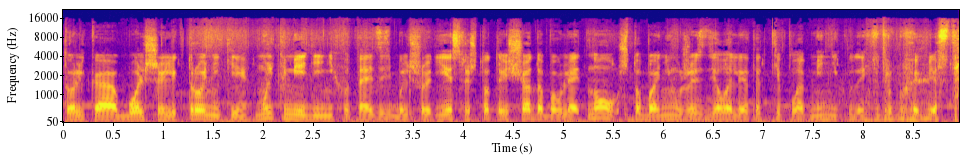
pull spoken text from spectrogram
только больше электроники, мультимедии не хватает здесь большой. Если что-то еще добавлять, ну, чтобы они уже сделали этот теплообменник куда-нибудь в другое место.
